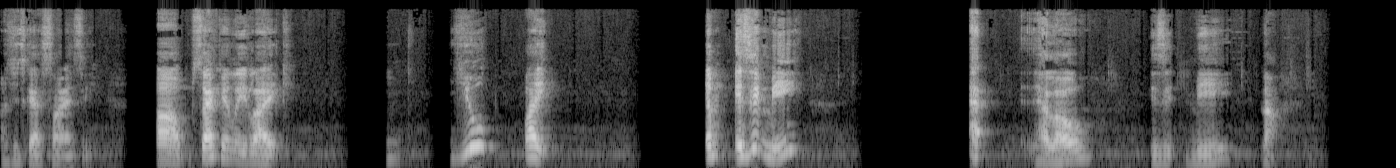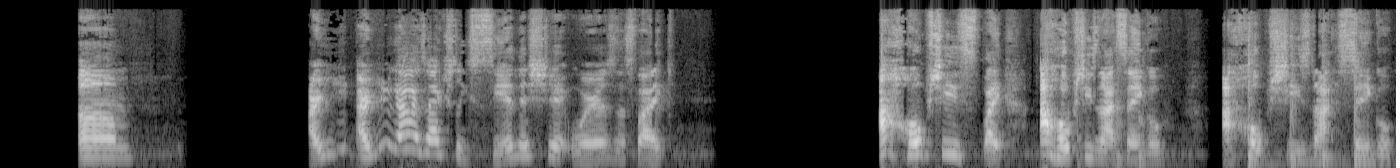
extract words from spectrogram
I just got sciencey. Um. Secondly, like you like, am, is it me? Hello, is it me? No. Um. Are you are you guys actually seeing this shit? Where is this like, I hope she's like, I hope she's not single. I hope she's not single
